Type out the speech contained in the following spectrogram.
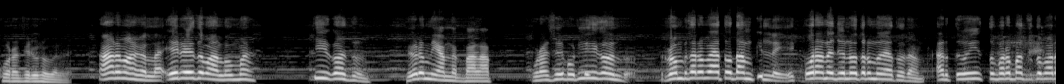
কোরআন শরীফ হয়ে গেলে আরে মাশাল্লাহ এটাই তো ভালো মা। কি কত বেরো মিয়া আপনার বালা কোরআন শরীফ কি কত রমজানের এত দাম কিনলে? কোরআনের জন্য তোর এত দাম। আর তুমি তোমার বাচ্চা তোমার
